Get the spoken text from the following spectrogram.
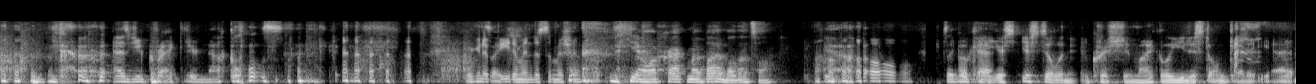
As you crack your knuckles. We're gonna It's like- beat him into submission. No, I'll crack my Bible. That's all. yeah. oh, It's like, okay, Okay. you're you're still a new Christian, Michael. You just don't get it yet.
